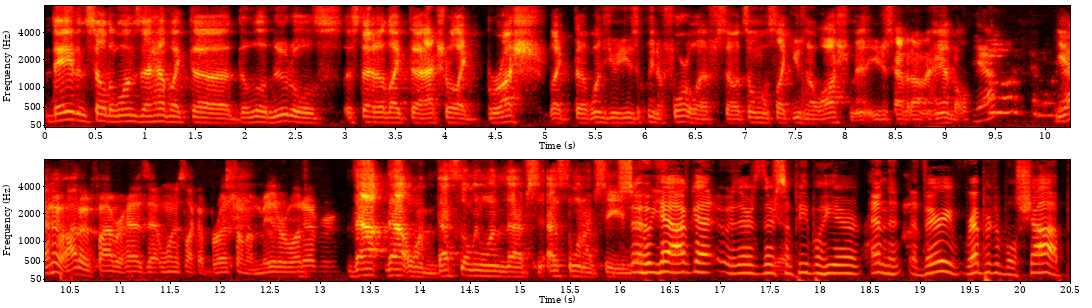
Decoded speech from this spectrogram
they even sell the ones that have like the the little noodles instead of like the actual like brush, like the ones you use to clean a forklift. So it's almost like using a wash mitt. You just have it on a handle. Yeah. Yeah, I know Auto Fiber has that one. It's like a brush on a mitt or whatever. That that one. That's the only one that I've. That's the one I've seen. So yeah, I've got there's there's Yeah. some people here and a very reputable shop,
